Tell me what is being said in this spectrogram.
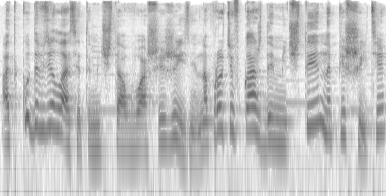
откуда взялась эта мечта в вашей жизни? Напротив каждой мечты напишите,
